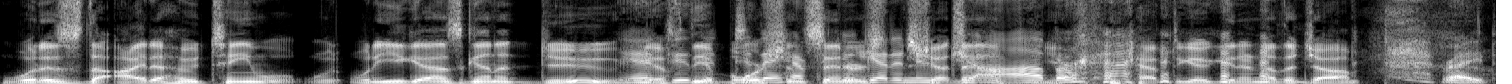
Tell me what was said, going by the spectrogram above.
What is the Idaho team? What, are you guys going to do Yeah, if do the the- abortion centers get a new shut job down? or- You have to go get another job. right,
